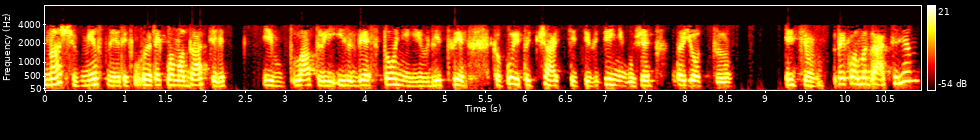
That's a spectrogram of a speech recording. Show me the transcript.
наши местные рекламодатели и в Латвии, и в Эстонии, и в Литве какую-то часть этих денег уже дает э, этим рекламодателям,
